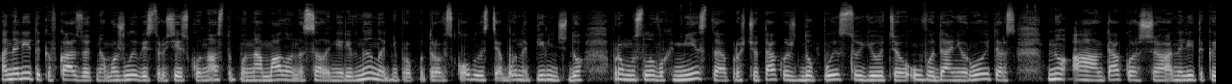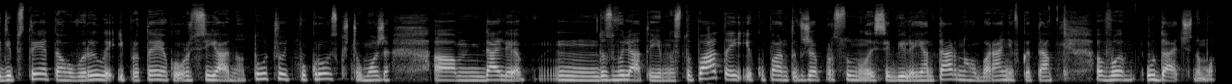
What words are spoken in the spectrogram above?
Аналітики вказують на можливість російського наступу на малонаселені рівнини Дніпропетровської області або на північ до промислових міст, про що також дописують у виданні Reuters. Ну а також аналітики Діпстейта говорили і про те, як росіяни оточують Покровськ, що може далі дозволяти їм наступати. І окупанти вже просунулися біля Янтарного, Баранівки та в Удачному.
